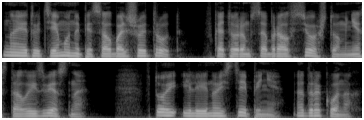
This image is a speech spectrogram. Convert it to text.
На эту тему написал большой труд, в котором собрал все, что мне стало известно, в той или иной степени, о драконах.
